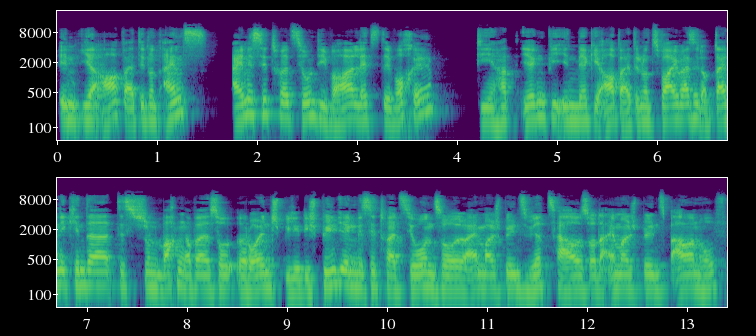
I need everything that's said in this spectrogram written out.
in ihr arbeitet. Und eins, eine Situation, die war letzte Woche, die hat irgendwie in mir gearbeitet. Und zwar, ich weiß nicht, ob deine Kinder das schon machen, aber so Rollenspiele. Die spielen irgendeine Situation, so einmal spielen sie Wirtshaus oder einmal spielen sie Bauernhof.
